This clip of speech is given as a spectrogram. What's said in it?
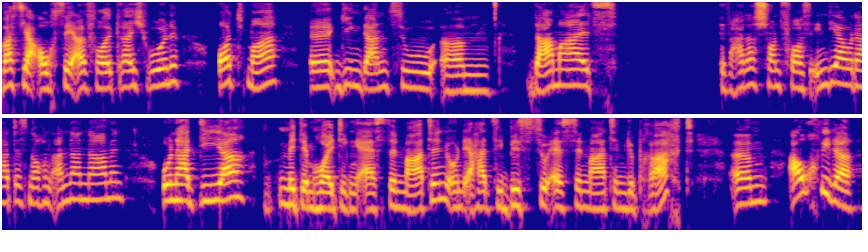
was ja auch sehr erfolgreich wurde. Ottmar äh, ging dann zu ähm, damals, war das schon Force India oder hat es noch einen anderen Namen? Und hat die ja mit dem heutigen Aston Martin, und er hat sie bis zu Aston Martin gebracht, ähm, auch wieder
